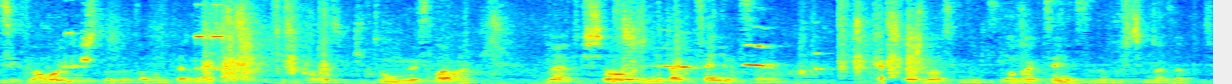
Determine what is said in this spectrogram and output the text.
Технологии, что-то там интернет, какие-то умные слова. Но это все не так ценится, как должно цениться. Ну, как ценится, допустим, на Западе.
